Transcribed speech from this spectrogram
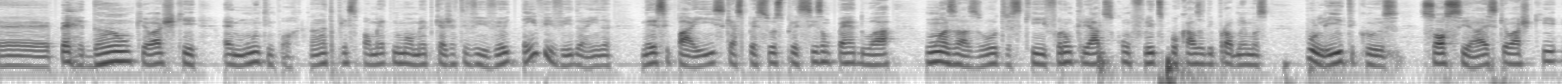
é, perdão, que eu acho que é muito importante, principalmente no momento que a gente viveu e tem vivido ainda nesse país, que as pessoas precisam perdoar umas às outras, que foram criados conflitos por causa de problemas políticos, sociais, que eu acho que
